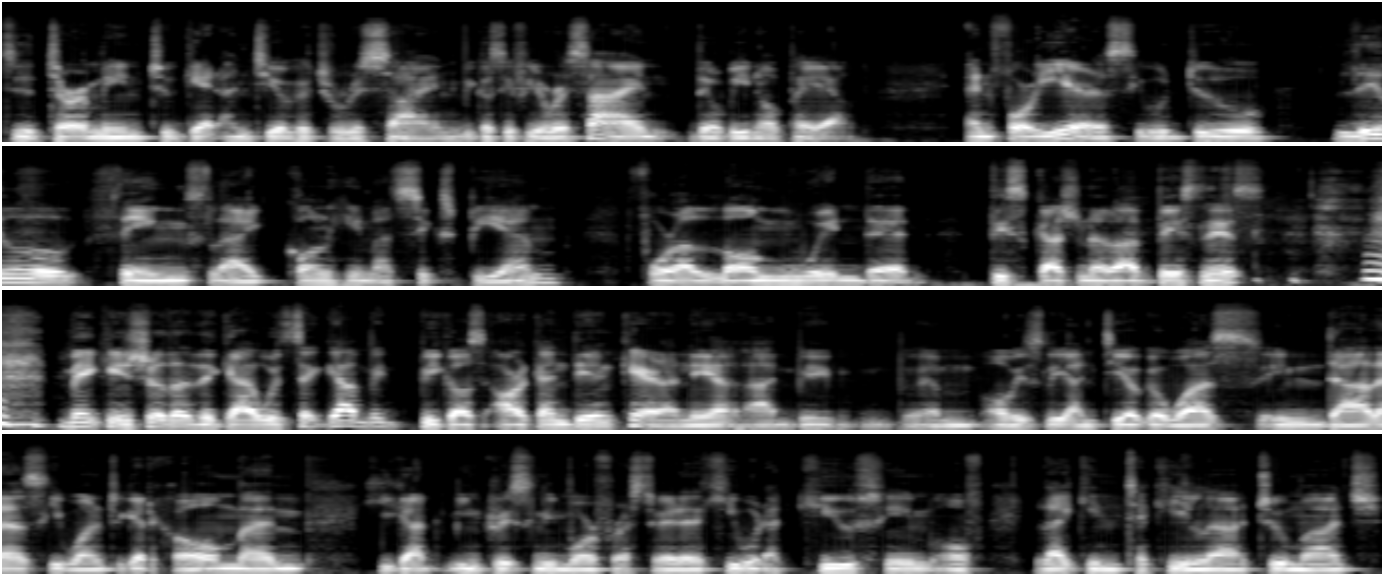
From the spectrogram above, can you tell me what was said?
to determine to get Antioco to resign. Because if he resigned, there'll be no payout. And for years, he would do little things like calling him at 6 p.m. for a long winded discussion about business, making sure that the guy would say, yeah, because Icahn didn't care. And he, um, obviously, Antioco was in Dallas. He wanted to get home and he got increasingly more frustrated. He would accuse him of liking tequila too much.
